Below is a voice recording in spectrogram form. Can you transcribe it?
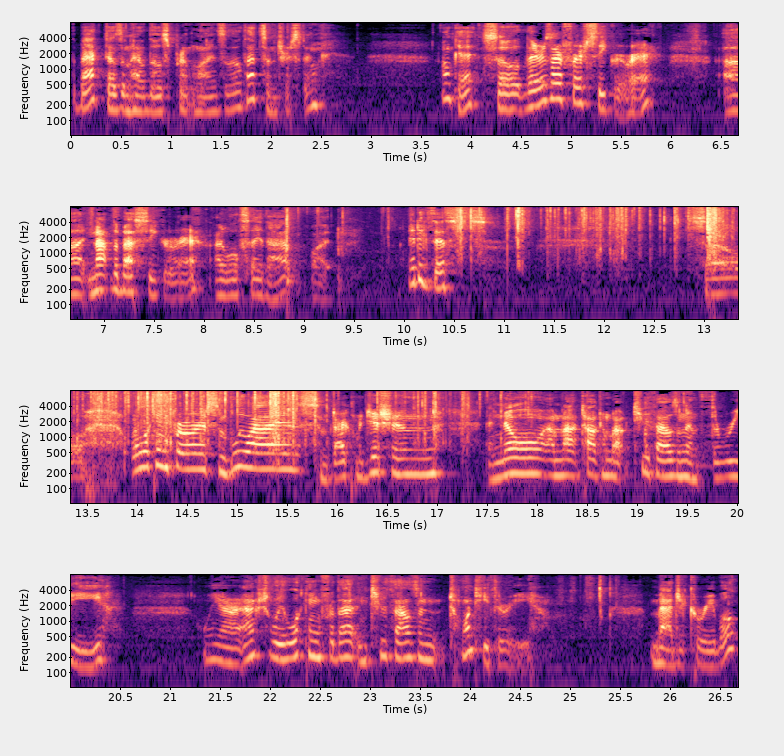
The back doesn't have those print lines, though. That's interesting. Okay, so there's our first secret rare. Uh, not the best secret rare, I will say that, but it exists. So, we're looking for some Blue Eyes, some Dark Magician, and no, I'm not talking about 2003. We are actually looking for that in 2023. Magikuriboh.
